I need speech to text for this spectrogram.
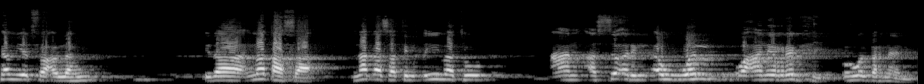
kam yadfacu lahu ida naqasa naqasat alqiimatu can asicr alawal wa can alribxi wa huwa albarnaamij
